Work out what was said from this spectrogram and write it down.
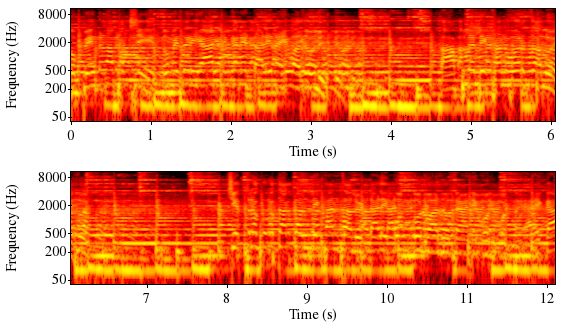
तो पिंगळा पक्षी तुम्ही जर या ठिकाणी टाळी नाही वाजवली तर आपलं लिखाण वर चालू आहे. चित्रगुप्ताकर लिखाण चालू आहे. टाळी कोण कोण वाजवते आणि कोण कोण नाही. आहे का?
